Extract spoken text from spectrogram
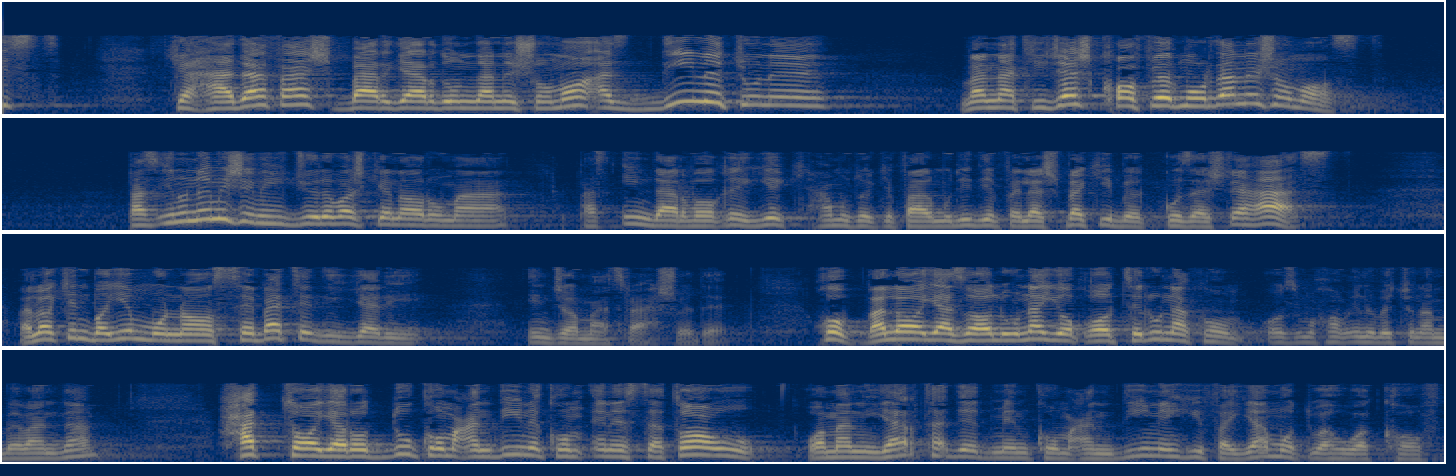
است که هدفش برگردوندن شما از دینتونه و نتیجهش کافر مردن شماست. پس اینو نمیشه به هیچ جوره باش کنار اومد. پس این در واقع یک همونطور که فرمودید یه فلشبکی به گذشته هست. ولیکن با یه مناسبت دیگری اینجا مطرح شده. خب ولا یزالون یقاتلونکم. از می‌خوام اینو بتونم ببندم. حتی یردوکم عن دینکم ان استطاعوا و من یرتدد منکم عن دینه فیمت و هو کافر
